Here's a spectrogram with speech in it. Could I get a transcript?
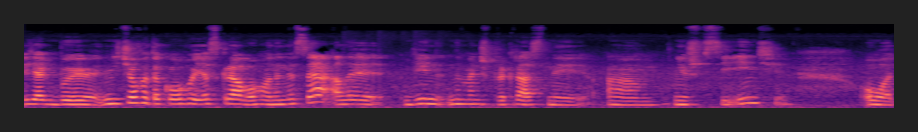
якби нічого такого яскравого не несе, але він не менш прекрасний, ніж всі інші. От.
